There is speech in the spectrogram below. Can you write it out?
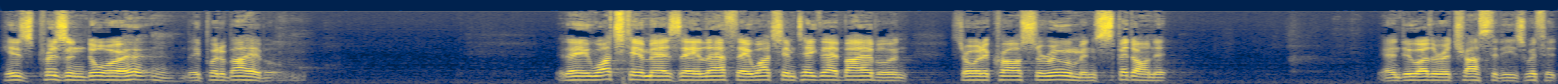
his prison door, they put a Bible. They watched him as they left. They watched him take that Bible and throw it across the room and spit on it and do other atrocities with it.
